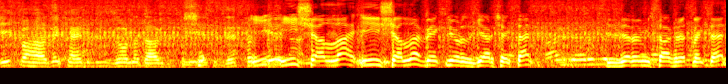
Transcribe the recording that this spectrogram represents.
İlkbaharda kendimizi zorla davet ettik size. İ- İnşallah inşallah bekliyoruz gerçekten. Sizleri misafir etmekten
